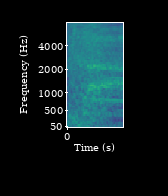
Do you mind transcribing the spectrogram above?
Wow.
